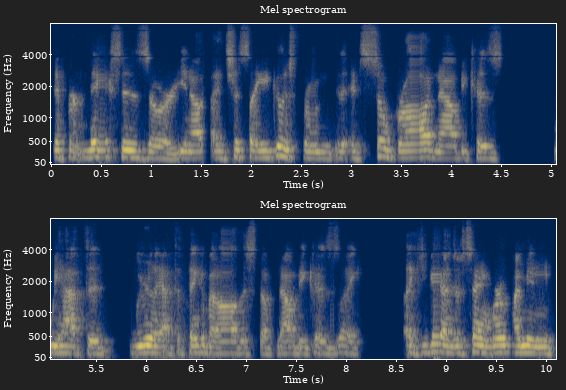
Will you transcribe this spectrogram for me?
different mixes or you know it's just like it goes from it's so broad now because we have to we really have to think about all this stuff now because like like you guys are saying we're i mean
